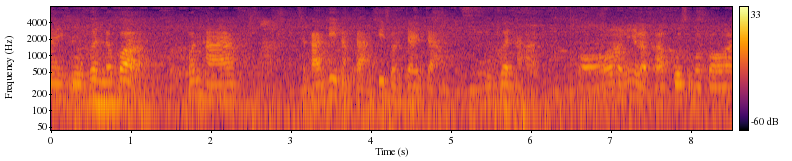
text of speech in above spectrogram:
ใน Google แล้วก็ค้นหา สถานที่ต่างๆ ที่สนใจจาก Google นะครับ อ๋อ นี่แหละครับครูสุภกร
